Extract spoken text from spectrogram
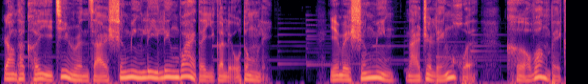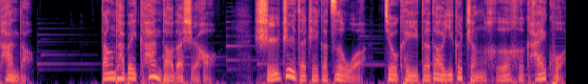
让他可以浸润在生命力另外的一个流动里，因为生命乃至灵魂渴望被看到。当他被看到的时候，实质的这个自我就可以得到一个整合和开阔。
